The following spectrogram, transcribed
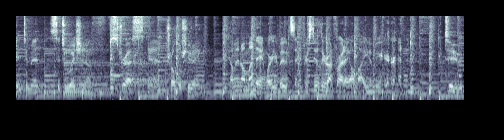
intimate situation of stress and troubleshooting. Come in on Monday and wear your boots, and if you're still here on Friday, I'll buy you a beer. to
